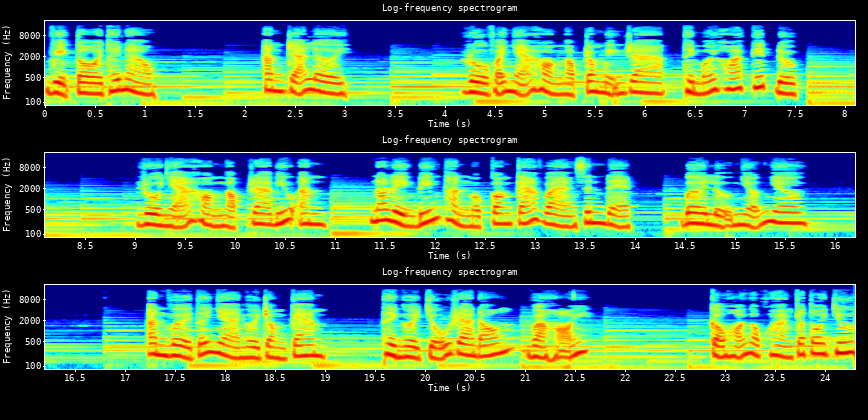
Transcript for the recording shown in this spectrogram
việc tôi thế nào? Anh trả lời, rùa phải nhả hòn ngọc trong miệng ra thì mới hóa kiếp được. Rùa nhả hòn ngọc ra biếu anh, nó liền biến thành một con cá vàng xinh đẹp, bơi lượn nhởn nhơ. Anh về tới nhà người trồng cam, thì người chủ ra đón và hỏi, cậu hỏi ngọc hoàng cho tôi chưa?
